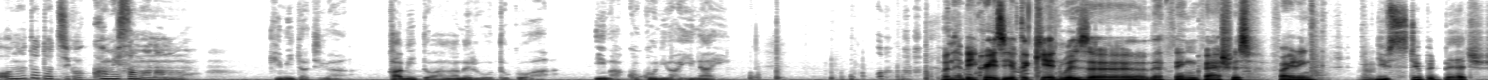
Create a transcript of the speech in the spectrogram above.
あなたたちが神様なの君たちが神と崇める男は今ここにはいない Wouldn't that be crazy if the kid was uh that thing Vash was fighting? Mm-hmm. You stupid bitch.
